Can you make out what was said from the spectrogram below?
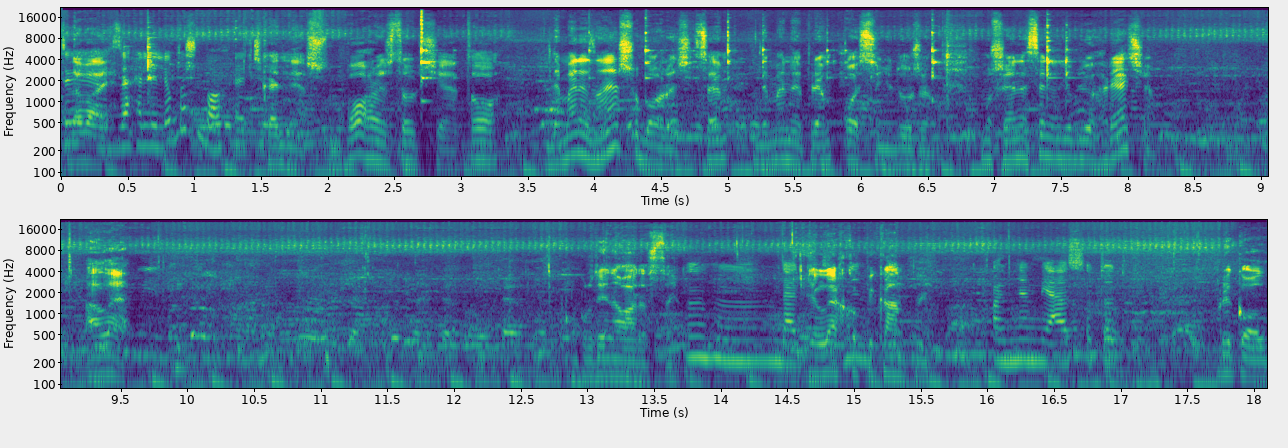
Ти Давай. взагалі любиш бограч? Звісно, бограч то взагалі. То для мене, знаєш, що бограч? Це для мене прям осінню дуже. Тому що я не сильно люблю гаряче, але крутий наваристий. Да, І легко пікантний. Одне м'ясо тут. Прикол.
